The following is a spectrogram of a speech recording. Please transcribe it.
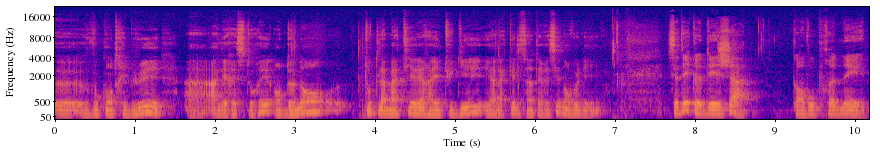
euh, vous contribuez à, les restaurer en donnant toute la matière à étudier et à laquelle s'intéresser dans vos livres. C'est-à-dire que déjà, quand vous prenez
